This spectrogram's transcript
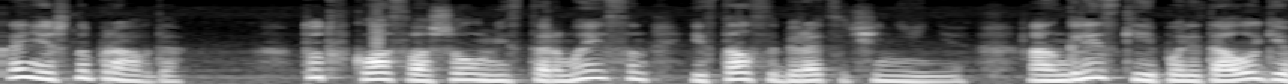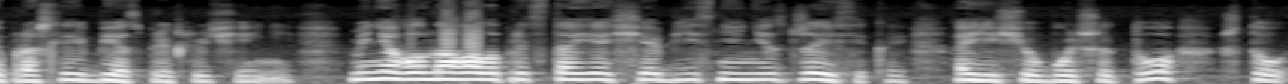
«Конечно, правда». Тут в класс вошел мистер Мейсон и стал собирать сочинения. Английский и политология прошли без приключений. Меня волновало предстоящее объяснение с Джессикой, а еще больше то, что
